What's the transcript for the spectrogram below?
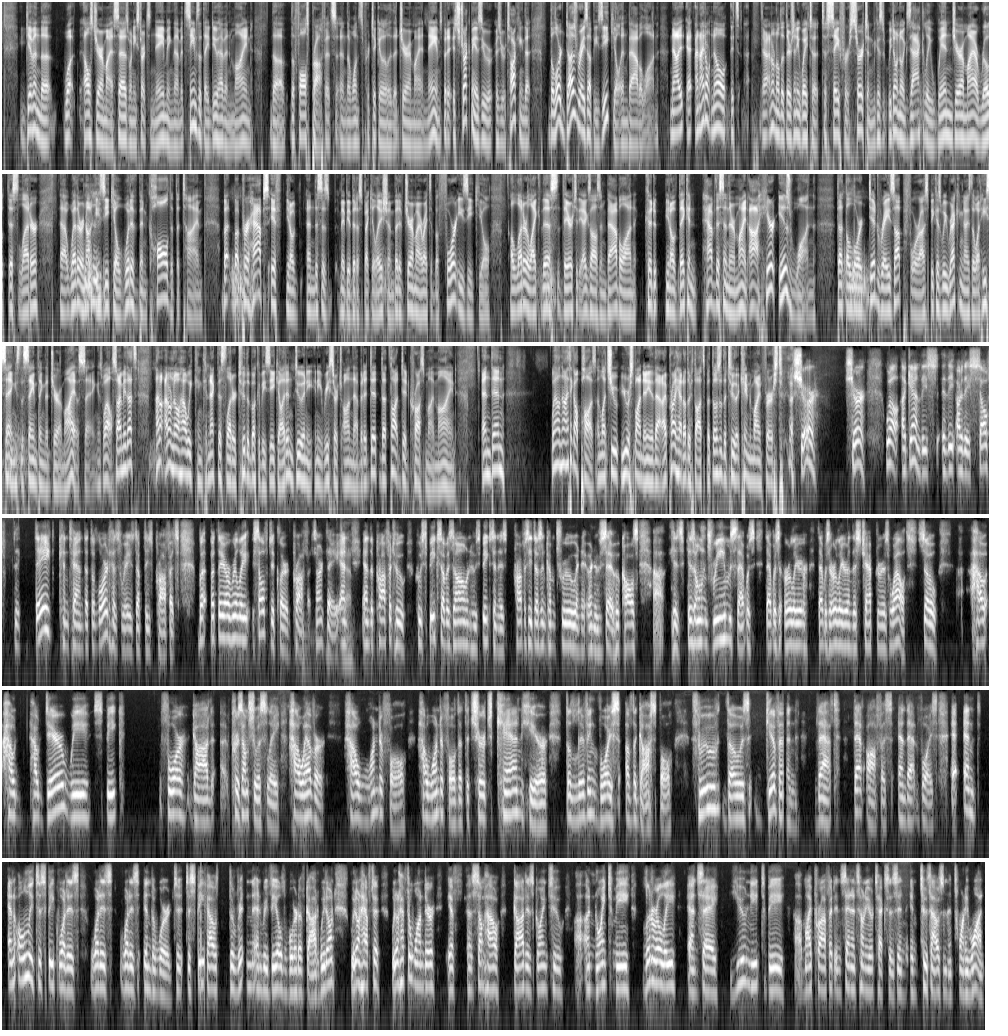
given the what else Jeremiah says when he starts naming them, it seems that they do have in mind the the false prophets and the ones particularly that Jeremiah names. But it, it, struck me as you were as you were talking that the Lord does raise up Ezekiel in Babylon now, and I don't know it's I don't know that there's any way to to say for certain because we don't know exactly when Jeremiah wrote this letter, uh, whether or not mm-hmm. Ezekiel would have been called at the time. But but perhaps if you know, and this is maybe a bit of speculation, but if Jeremiah writes it before Ezekiel, a letter like this there to the exiles in Babylon could you know they can have this in their mind. Ah, here is one that the Lord did raise up for us because we recognize that what he's saying is the same thing that Jeremiah is saying as well. So I mean that's I don't I don't know how we can connect this letter to the book of Ezekiel. I didn't do any any research on that, but it did that thought did cross my mind. And then well, no, I think I'll pause and let you you respond to any of that. I probably had other thoughts, but those are the two that came to mind first. sure. Sure. Well, again, these the, are they self they contend that the Lord has raised up these prophets, but but they are really self-declared prophets, aren't they? And yeah. and the prophet who who speaks of his own, who speaks and his prophecy doesn't come true, and, and who say, who calls uh, his his own dreams. That was that was earlier that was earlier in this chapter as well. So how how how dare we speak for God uh, presumptuously? However, how wonderful, how wonderful that the church can hear the living voice of the gospel through those given that that office and that voice and and only to speak what is what is what is in the word to, to speak out the written and revealed word of God. We don't we don't have to we don't have to wonder if uh, somehow God is going to uh, anoint me literally and say you need to be uh, my prophet in San Antonio, Texas in in 2021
